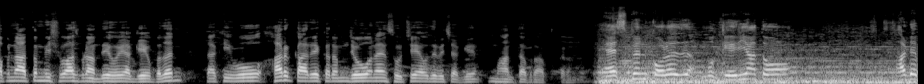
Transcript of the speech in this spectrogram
ਆਪਣਾ ਆਤਮ ਵਿਸ਼ਵਾਸ ਬਣਾਉਂਦੇ ਹੋਏ ਅੱਗੇ ਵਧਣ ਤਾਂ ਕਿ ਉਹ ਹਰ ਕਾਰਜਕ੍ਰਮ ਜੋ ਉਹਨਾਂ ਨੇ ਸੋਚਿਆ ਉਹਦੇ ਵਿੱਚ ਅੱਗੇ ਮਹਾਨਤਾ ਪ੍ਰਾਪਤ ਕਰਨ। ਐਸਪੀਐਨ ਕਾਲਜ ਮੁਕੇਰੀਆਂ ਤੋਂ ਸਾਡੇ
